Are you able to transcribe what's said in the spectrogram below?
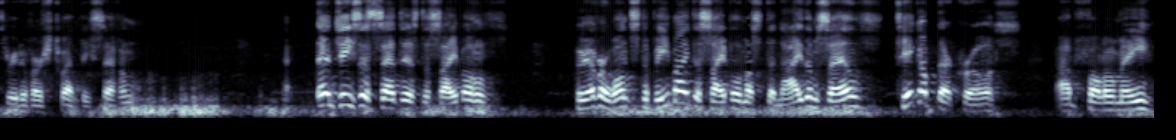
through to verse 27. Then Jesus said to his disciples, Whoever wants to be my disciple must deny themselves, take up their cross, and follow me.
